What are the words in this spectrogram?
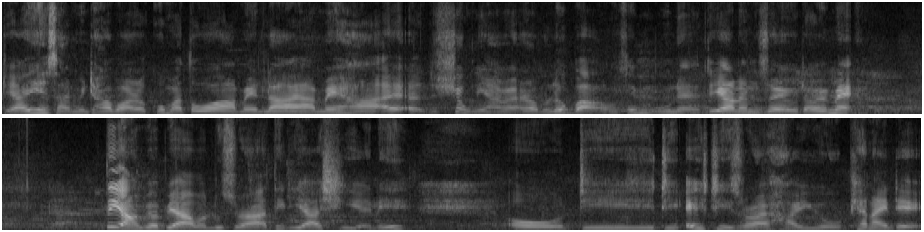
တရားရင်ဆိုင်မိထားပါတော့ကို့မှာတော့ရမယ်လာရမယ်ဟာအဲရှုပ်နေရမယ်အဲ့တော့မလုပ်ပါဘူးစိတ်မပူနဲ့တရားလည်းမဆွဲဘူးဒါပေမဲ့သိအောင်ပြောပြပါလူဆိုတာအတိတရားရှိရလေ ဟိုဒီဒီ HD ဆိုတာဟာယူကိုဖြတ်လိုက်တဲ့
